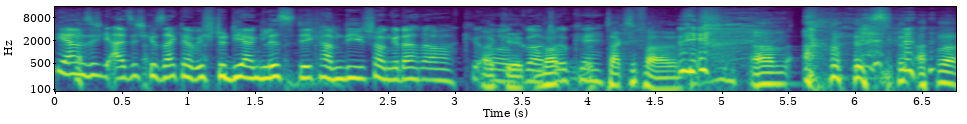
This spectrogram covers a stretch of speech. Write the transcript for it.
Die haben sich, als ich gesagt habe, ich studiere Anglistik, haben die schon gedacht, oh, oh Okay, Gott, okay. Taxifahrerin. ähm, aber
